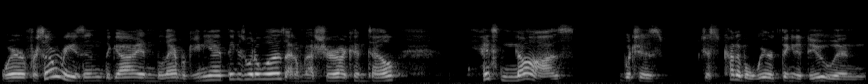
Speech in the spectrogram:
where for some reason the guy in the Lamborghini, I think is what it was. I'm not sure. I couldn't tell. Hits nos, which is just kind of a weird thing to do in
